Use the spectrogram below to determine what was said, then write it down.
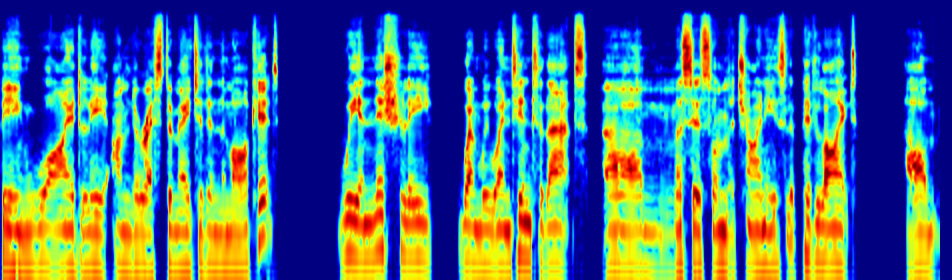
being widely underestimated in the market. We initially, when we went into that um, assist on the Chinese lepidolite, um,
